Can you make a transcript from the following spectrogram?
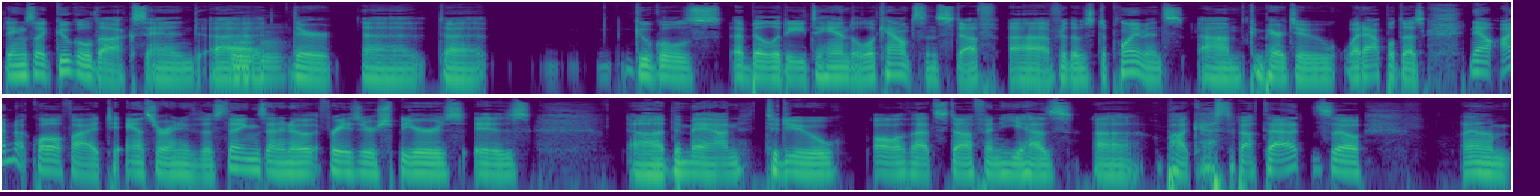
things like Google Docs and uh, mm-hmm. their uh, the Google's ability to handle accounts and stuff uh, for those deployments um, compared to what Apple does. Now, I'm not qualified to answer any of those things, and I know that Fraser Speirs is uh, the man to do all of that stuff, and he has a podcast about that. So um,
